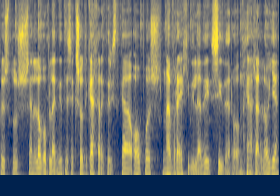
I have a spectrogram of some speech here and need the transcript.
ε, στους εν λόγω πλανήτες εξωτικά χαρακτηριστικά όπως να βρέχει δηλαδή σίδερο. Με άλλα λόγια,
